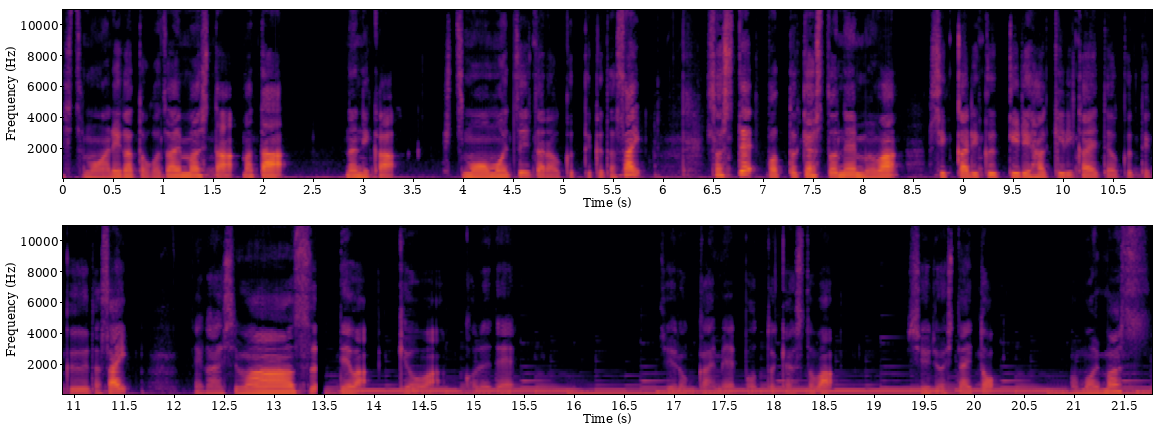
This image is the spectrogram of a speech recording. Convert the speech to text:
質問ありがとうございました。また何か質問を思いついたら送ってください。そしてポッドキャストネームはしっかりくっきりはっきり書いて送ってください。お願いします。では今日はで16回目ポッドキャストは終了したいと思います。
